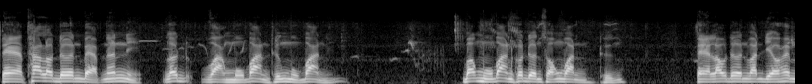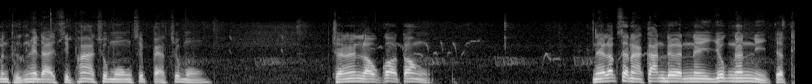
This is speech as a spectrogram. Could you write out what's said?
แต่ถ้าเราเดินแบบนั้นนี่แล้ววางหมู่บ้านถึงหมู่บ้านนี้บางหมู่บ้านเขาเดินสองวันถึง แต่เราเดินวันเดียวให้มันถึงให้ได้สิบห้าชั่วโมงสิบแปดชั่วโมง ฉะนั้นเราก็ต้อง ในลักษณะการเดินในยุคนั้นนี่จะเท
